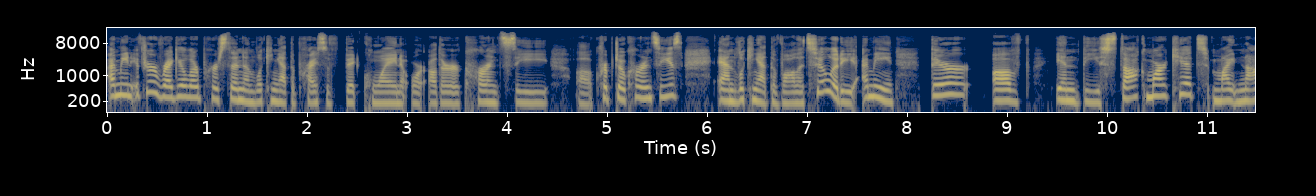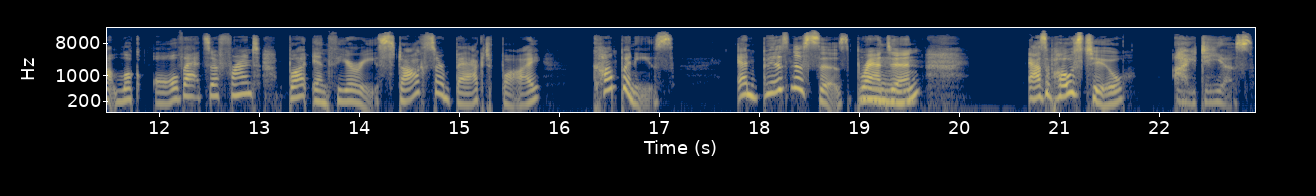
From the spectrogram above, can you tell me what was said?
I mean, if you're a regular person and looking at the price of Bitcoin or other currency, uh, cryptocurrencies, and looking at the volatility, I mean, they're of in the stock market might not look all that different, but in theory, stocks are backed by companies and businesses, Brandon, as opposed to ideas.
